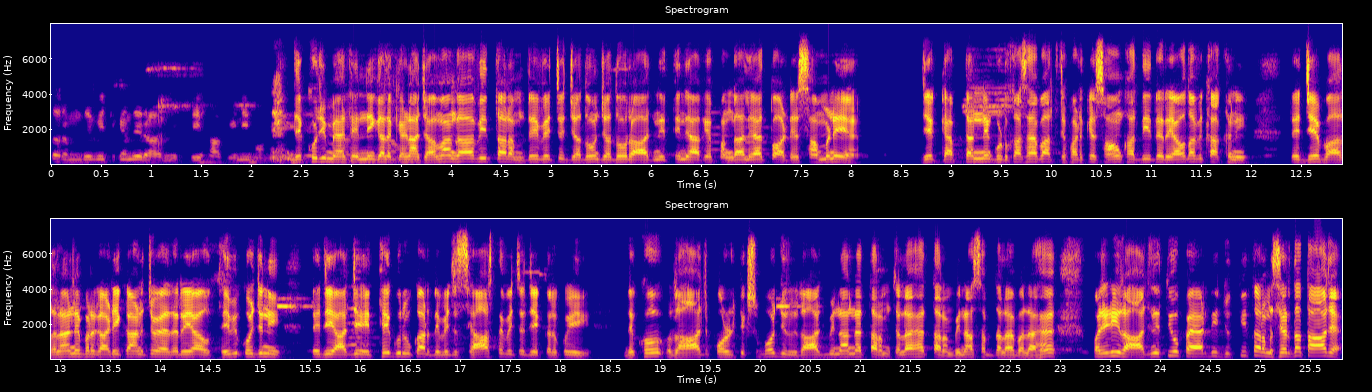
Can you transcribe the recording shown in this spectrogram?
ਧਰਮ ਦੇ ਵਿੱਚ ਕਹਿੰਦੇ ਰਾਜਨੀਤੀ ਹਾਵੀ ਨਹੀਂ ਹੋਣੀ ਦੇਖੋ ਜੀ ਮੈਂ ਤਾਂ ਇੰਨੀ ਗੱਲ ਕਹਿਣਾ ਚਾਹਾਂਗਾ ਵੀ ਧਰਮ ਦੇ ਵਿੱਚ ਜਦੋਂ ਜਦੋਂ ਰਾਜਨੀਤੀ ਨੇ ਆ ਕੇ ਪੰਗਾ ਲਿਆ ਤੁਹਾਡੇ ਸਾਹਮਣੇ ਹੈ। ਜੇ ਕੈਪਟਨ ਨੇ ਗੁਟਕਾ ਸਾਹਿਬ ਹੱਥ 'ਚ ਫੜ ਕੇ ਸਹੁੰ ਖਾਦੀ ਤੇ ਰਿਹਾ ਉਹਦਾ ਵੀ ਕੱਖ ਨਹੀਂ ਤੇ ਜੇ ਬਾਦਲਾਂ ਨੇ ਬਰਗਾੜੀ ਕਾਂਡ 'ਚ ਹੋਇਆ ਤੇ ਰਿਹਾ ਉੱਥੇ ਵੀ ਕੁਝ ਨਹੀਂ ਤੇ ਜੇ ਅੱਜ ਇੱਥੇ ਗੁਰੂ ਘਰ ਦੇ ਵਿੱਚ ਸਿਆਸਤ ਵਿੱਚ ਜੇਕਰ ਕੋਈ ਦੇਖੋ ਰਾਜ ਪੋਲਿਟਿਕਸ ਬਹੁਤ ਜ਼ਰੂਰੀ ਰਾਜ ਬਿਨਾਂ ਨਾ ਧਰਮ ਚਲਾ ਹੈ ਧਰਮ ਬਿਨਾਂ ਸਭ ਦਲਾ ਬਲਾ ਹੈ ਪਰ ਜਿਹੜੀ ਰਾਜਨੀਤੀ ਉਹ ਪੈਰ ਦੀ ਜੁੱਤੀ ਧਰਮ ਸਿਰ ਦਾ ਤਾਜ ਹੈ।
